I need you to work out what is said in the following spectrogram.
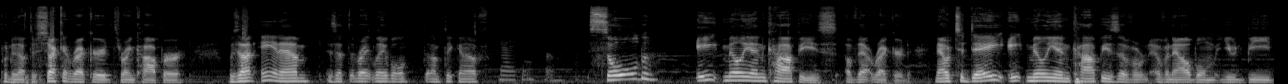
putting out their second record, Throwing Copper. Was that A and M? Is that the right label that I'm thinking of? Yeah, I think so. sold 8 million copies of that record. Now, today, 8 million copies of, an- of an album, you'd be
